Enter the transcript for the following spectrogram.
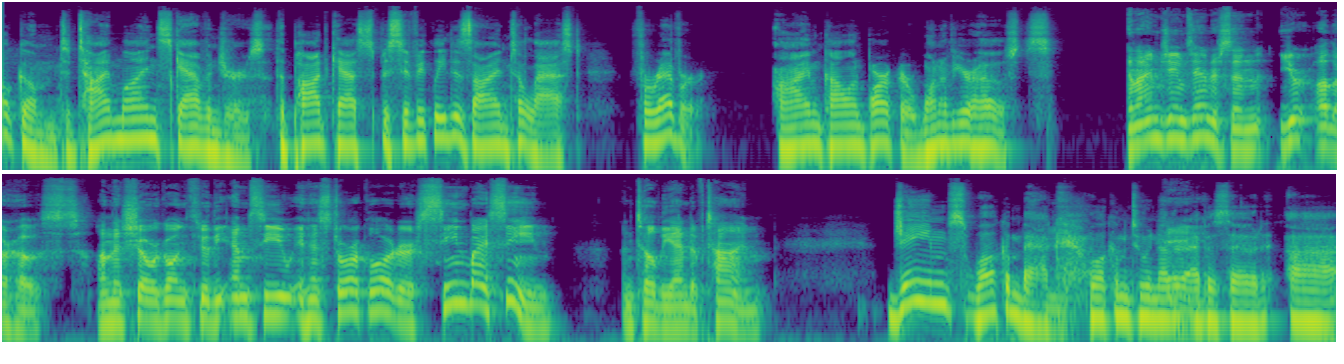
Welcome to Timeline Scavengers, the podcast specifically designed to last forever. I'm Colin Parker, one of your hosts. And I'm James Anderson, your other host. On this show, we're going through the MCU in historical order, scene by scene, until the end of time. James, welcome back. Welcome to another Hey. episode. Uh,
